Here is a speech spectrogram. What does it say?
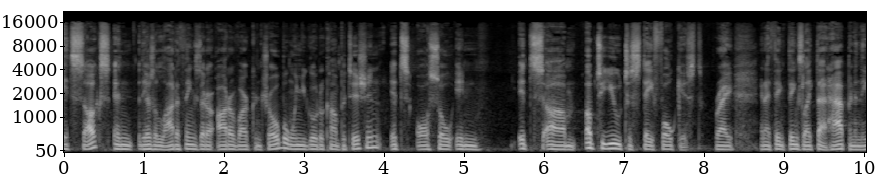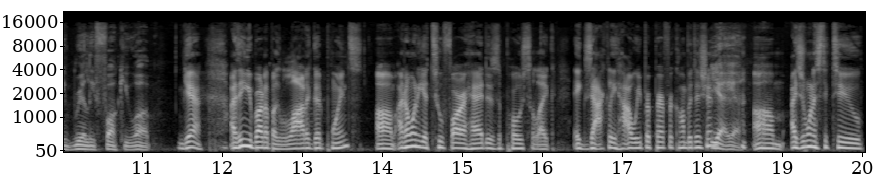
it sucks. And there's a lot of things that are out of our control. But when you go to competition, it's also in it's um, up to you to stay focused, right? And I think things like that happen, and they really fuck you up. Yeah, I think you brought up a lot of good points. Um, I don't want to get too far ahead as opposed to like exactly how we prepare for competition. Yeah, yeah. Um, I just want to stick to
